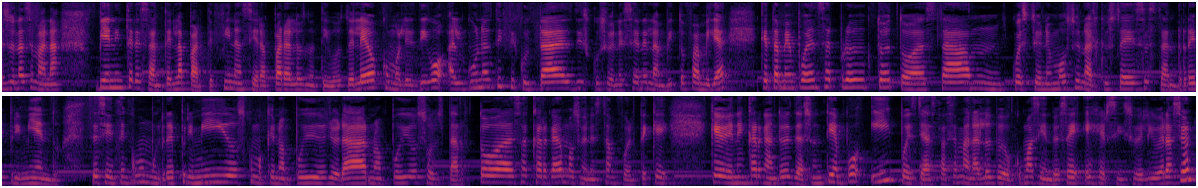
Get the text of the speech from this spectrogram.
Es una semana bien interesante en la parte financiera para los nativos de Leo. Como les digo, algunas dificultades, discusiones en el ámbito familiar que también pueden ser producto de toda esta mm, cuestión emocional que ustedes están reprimiendo. Se sienten como muy reprimidos, como que no han podido llorar, no han podido soltar toda esa carga de emociones tan fuerte que, que vienen cargando desde hace un tiempo y pues ya esta semana los veo como haciendo ese ejercicio de liberación.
